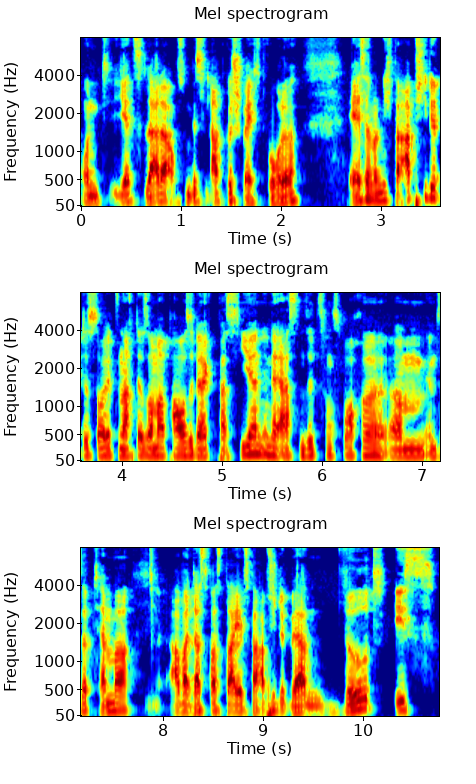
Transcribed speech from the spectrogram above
und jetzt leider auch so ein bisschen abgeschwächt wurde. Er ist ja noch nicht verabschiedet, das soll jetzt nach der Sommerpause direkt passieren in der ersten Sitzungswoche ähm, im September. Aber das, was da jetzt verabschiedet werden wird, ist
